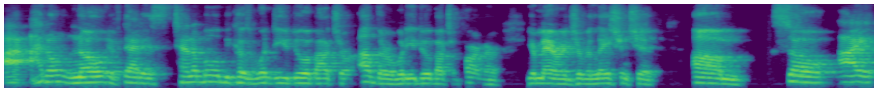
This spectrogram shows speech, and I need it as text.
I, I, don't know if that is tenable because what do you do about your other? What do you do about your partner, your marriage, your relationship? Um, so I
